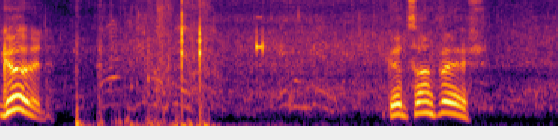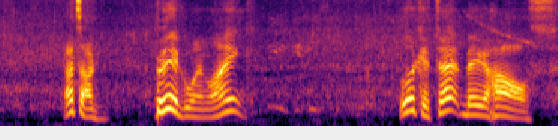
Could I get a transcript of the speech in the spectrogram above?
Good. Good sunfish. That's a big one, Lank. Look at that big house.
